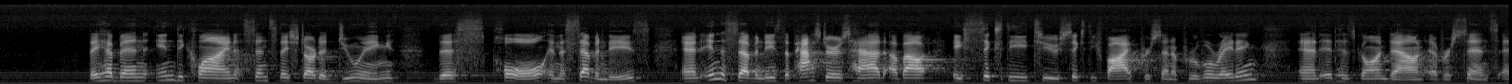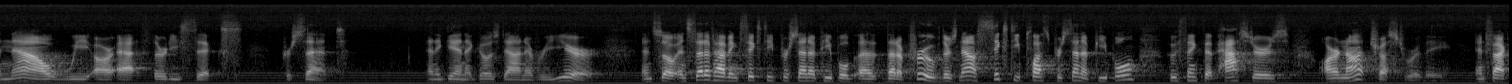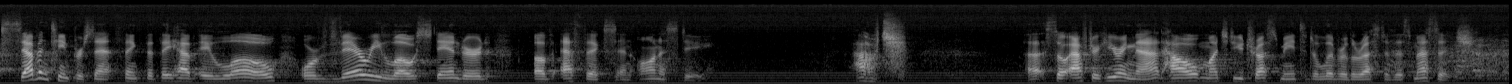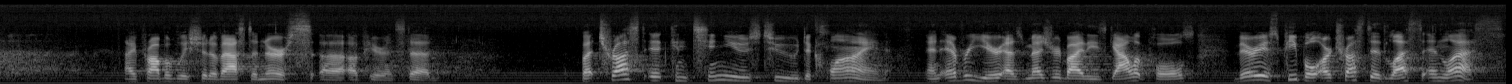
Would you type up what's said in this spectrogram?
they have been in decline since they started doing this poll in the 70s. And in the 70s, the pastors had about a 60 to 65% approval rating, and it has gone down ever since. And now we are at 36%. And again, it goes down every year. And so instead of having 60% of people uh, that approve, there's now 60 plus percent of people who think that pastors are not trustworthy. In fact, 17% think that they have a low or very low standard of ethics and honesty. Ouch. Uh, so, after hearing that, how much do you trust me to deliver the rest of this message? I probably should have asked a nurse uh, up here instead. But trust, it continues to decline. And every year, as measured by these Gallup polls, various people are trusted less and less.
